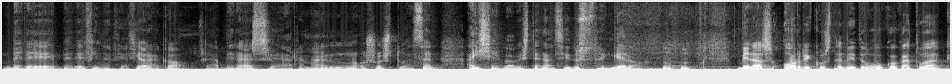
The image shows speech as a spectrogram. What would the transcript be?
bere, bere finanziaziorako. Osea, beraz, harreman oso estua zen. Aixe, ba, beste zituzten gero. Beraz, hor ikusten ditugu kokatuak,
